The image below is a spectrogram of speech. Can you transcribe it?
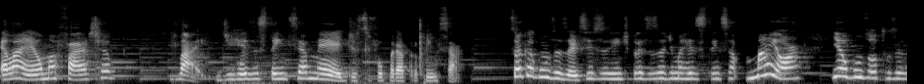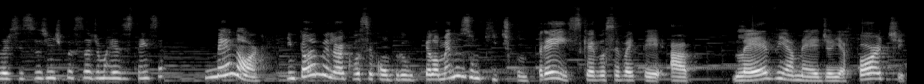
ela é uma faixa, vai, de resistência média, se for parar para pensar. Só que alguns exercícios a gente precisa de uma resistência maior e alguns outros exercícios a gente precisa de uma resistência menor. Então é melhor que você compre um, pelo menos um kit com três, que aí você vai ter a leve, a média e a forte,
